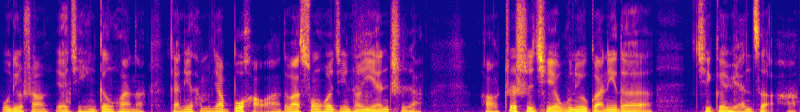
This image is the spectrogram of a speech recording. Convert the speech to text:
物流商要进行更换呢？感觉他们家不好啊，对吧？送货经常延迟啊。好，这是企业物流管理的几个原则啊。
